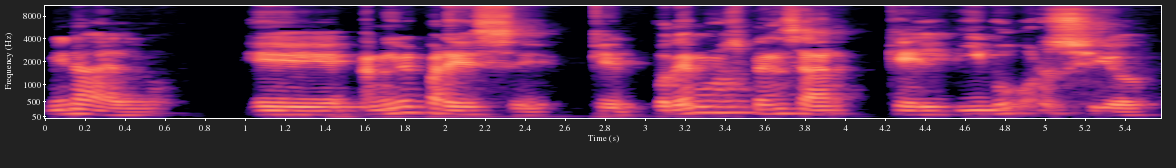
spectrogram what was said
mira algo. Eh, a mí me parece que podemos pensar que el divorcio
